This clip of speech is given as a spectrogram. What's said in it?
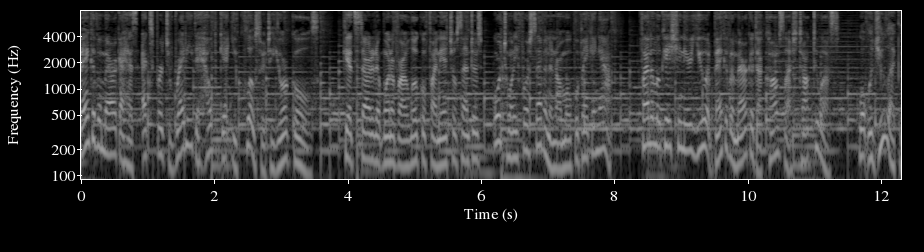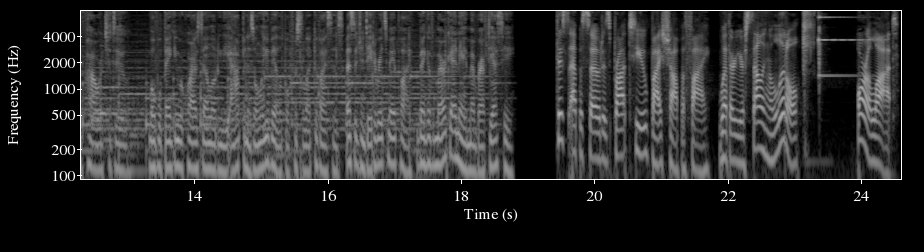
Bank of America has experts ready to help get you closer to your goals. Get started at one of our local financial centers or 24 7 in our mobile banking app. Find a location near you at bankofamerica.com slash talk to us. What would you like the power to do? Mobile banking requires downloading the app and is only available for select devices. Message and data rates may apply. Bank of America and a member FDIC. This episode is brought to you by Shopify. Whether you're selling a little or a lot,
